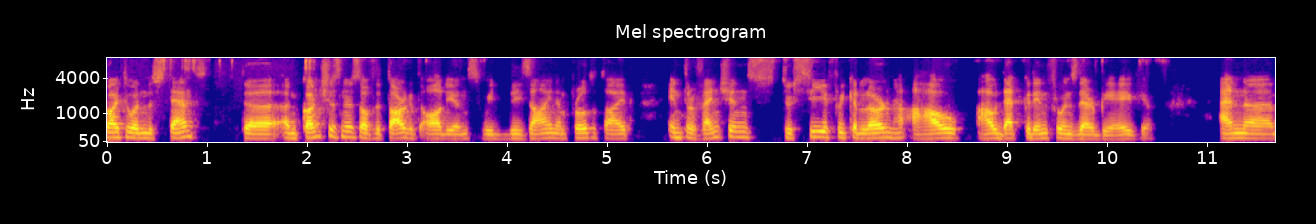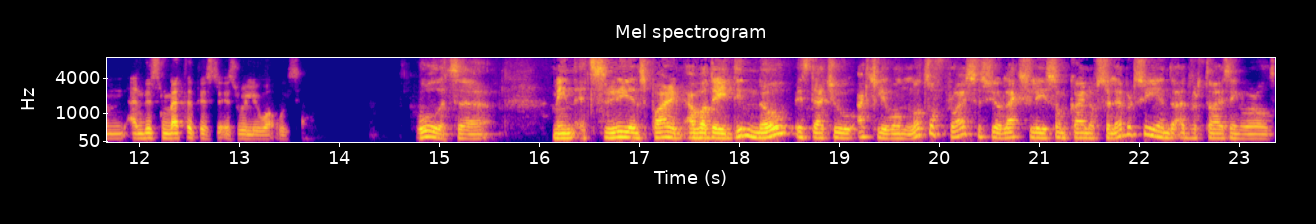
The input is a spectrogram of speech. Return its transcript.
try to understand the unconsciousness of the target audience. We design and prototype interventions to see if we can learn how how that could influence their behavior. And um, and this method is, is really what we say Cool. It's uh, I mean, it's really inspiring. And what they didn't know is that you actually won lots of prizes. You're actually some kind of celebrity in the advertising world.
